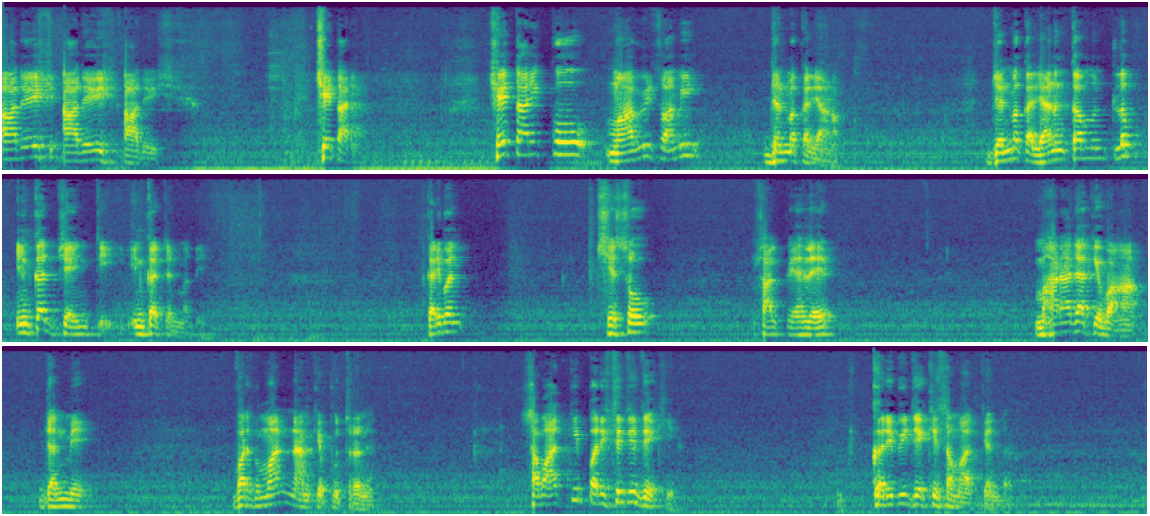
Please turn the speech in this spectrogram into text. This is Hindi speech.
आदेश आदेश आदेश। छह तारीख। छह तारीख को महावीर स्वामी जन्म कल्याण जन्म कल्याण का मतलब इनका जयंती, इनका जन्मदिन। करीबन 600 साल पहले महाराजा के वहाँ जन्मे वर्धमान नाम के पुत्र ने। समाज की परिस्थिति देखी। गरीबी देखी समाज के अंदर,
